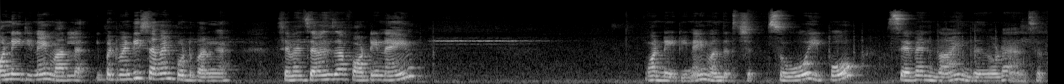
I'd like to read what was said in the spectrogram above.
ஒன் எயிட்டி நைன் வரல. இப்போ டுவெண்ட்டி செவன் போட்டு பாருங்க. செவன் செவன்ஸா forty nine one eighty nine வந்துடுச்சு ஸோ இப்போ செவன் தான் இந்த இதோட answer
